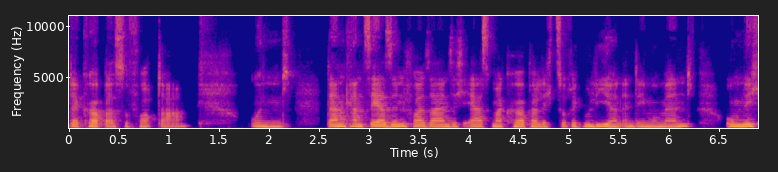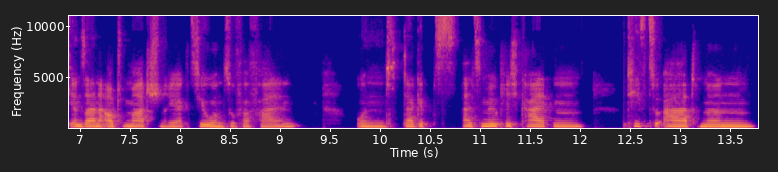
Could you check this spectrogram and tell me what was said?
Der Körper ist sofort da. Und dann kann es sehr sinnvoll sein, sich erstmal körperlich zu regulieren in dem Moment, um nicht in seine automatischen Reaktionen zu verfallen. Und da gibt es als Möglichkeiten, tief zu atmen,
